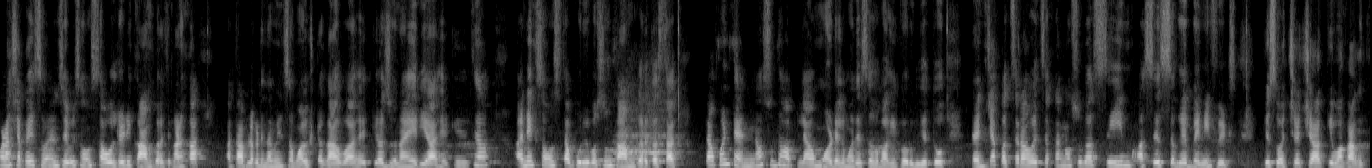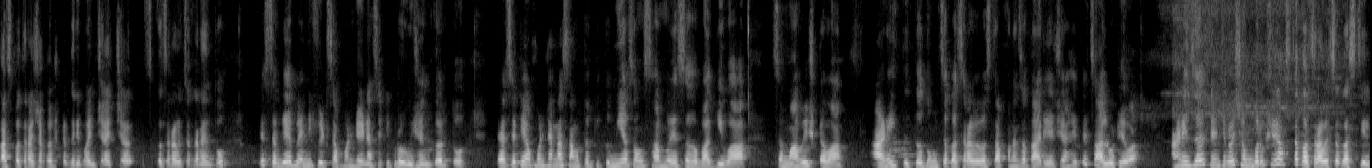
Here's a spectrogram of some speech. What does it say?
पण अशा काही स्वयंसेवी संस्था ऑलरेडी काम करते कारण का आता आपल्याकडे नवीन समाविष्ट गावं आहेत किंवा जुना एरिया आहे की तिथे अनेक संस्था पूर्वीपासून काम करत असतात. तर आपण त्यांना सुद्धा आपल्या मॉडेलमध्ये सहभागी करून घेतो त्यांच्या कचरा वेचकांना सुद्धा सेम असेच सगळे बेनिफिट्स जे स्वच्छच्या किंवा कागद कागदपत्राच्या कष्टकरी पंचायतच्या कचरा वेचकांना देतो ते सगळे बेनिफिट्स आपण देण्यासाठी प्रोव्हिजन करतो. त्यासाठी आपण त्यांना सांगतो की तुम्ही या संस्थांमध्ये सहभागी व्हा समाविष्ट व्हा आणि तिथं तुमचं कचरा व्यवस्थापनाचं कार्य जे आहे ते चालू ठेवा. आणि जर त्यांच्याकडे शंभरपेक्षा जास्त कचरा वेचक असतील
